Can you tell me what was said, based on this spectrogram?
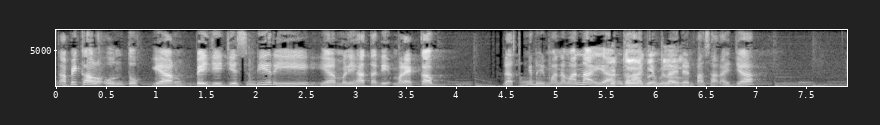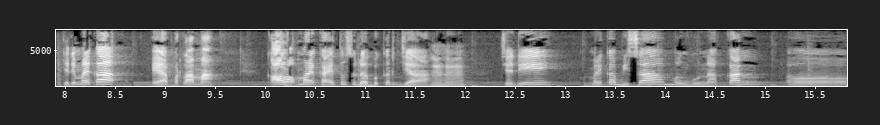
Tapi kalau untuk yang PJJ sendiri ya melihat tadi mereka datangnya dari mana-mana ya, nggak hanya betul. wilayah dan pasar aja. Jadi mereka ya pertama, kalau mereka itu sudah bekerja, Mhm. jadi mereka bisa menggunakan eh,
